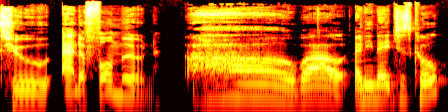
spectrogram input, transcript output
two and a full moon. Oh, wow. Any nature's call?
